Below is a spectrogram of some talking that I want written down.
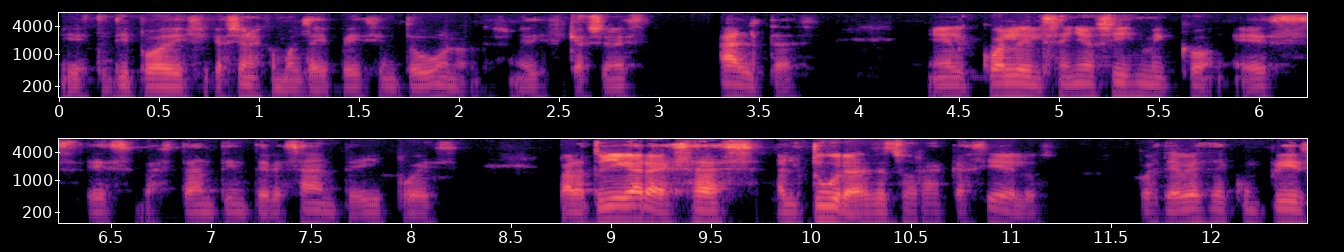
y este tipo de edificaciones como el Taipei 101, que son edificaciones altas, en el cual el diseño sísmico es, es bastante interesante y pues para tú llegar a esas alturas de esos rascacielos, pues debes de cumplir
